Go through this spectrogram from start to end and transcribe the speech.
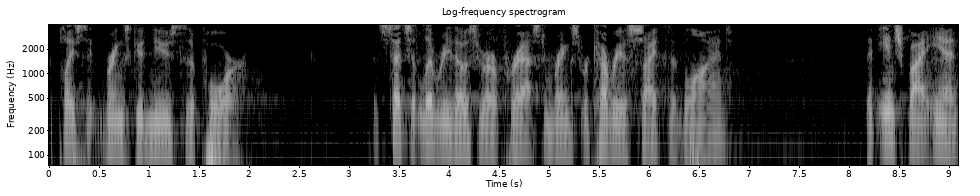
a place that brings good news to the poor, that sets at liberty those who are oppressed, and brings recovery of sight to the blind, that inch by inch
